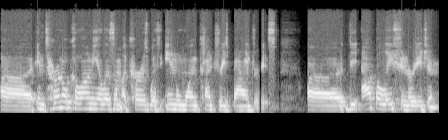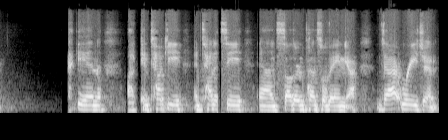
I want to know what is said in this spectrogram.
Uh, internal colonialism occurs within one country's boundaries. Uh, the Appalachian region in uh, Kentucky and Tennessee and southern Pennsylvania. That region,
